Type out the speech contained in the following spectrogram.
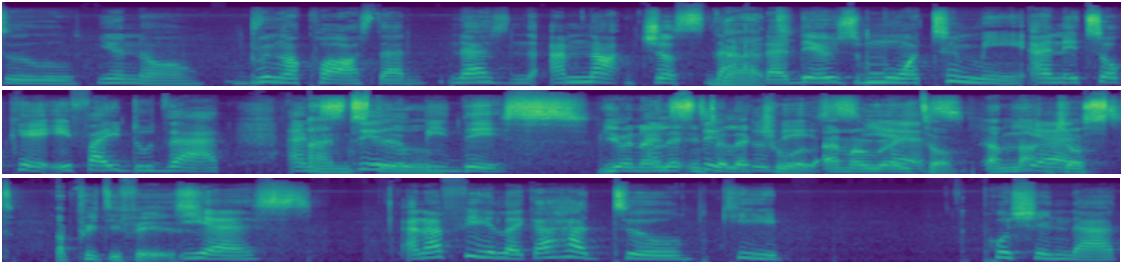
to, you know, bring across that that's, I'm not just that, That. that. there's more to me. And it's okay if I do that and, And still, still- be this. You're an and still do intellectual. I'm a Yes. writer. I'm not Yes. just a pretty face. Yes. And I feel like I had to keep pushing that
